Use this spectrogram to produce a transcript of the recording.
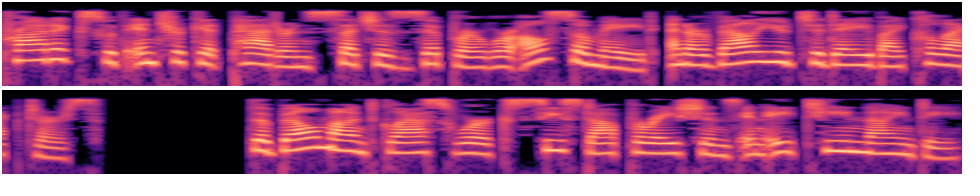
Products with intricate patterns such as zipper were also made, and are valued today by collectors. The Belmont Glass Works ceased operations in 1890.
